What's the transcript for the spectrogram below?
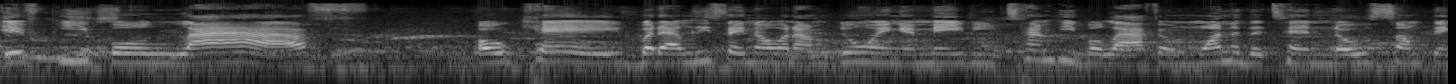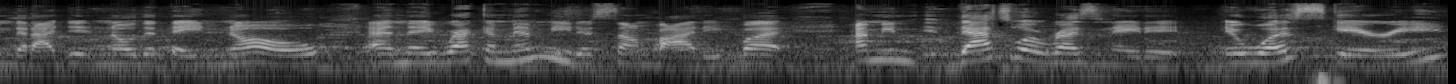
if people laugh, okay, but at least they know what I'm doing. And maybe 10 people laugh, and one of the 10 knows something that I didn't know that they know, and they recommend me to somebody. But I mean, that's what resonated. It was scary.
